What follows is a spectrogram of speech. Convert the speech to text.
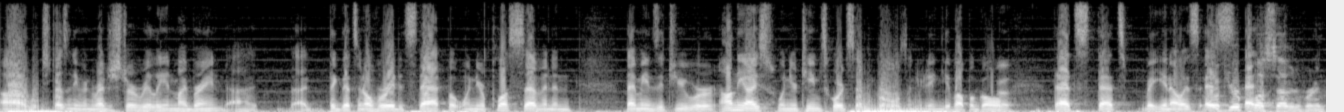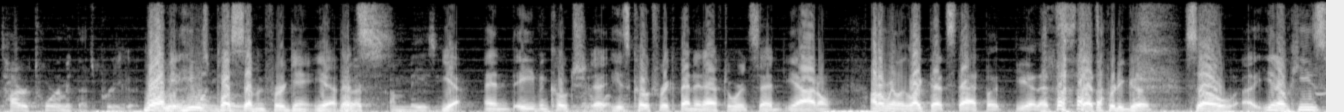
uh, which doesn't even register really in my brain. Uh, I think that's an overrated stat, but when you're plus seven, and that means that you were on the ice when your team scored seven goals and you didn't give up a goal. Yeah. That's that's you know as, Well, as if you're as- plus seven for an entire tournament, that's pretty good. well, I mean, he was plus game. seven for a game. Yeah, Yeah, that's, that's amazing. Yeah, and even coach, uh, his level. coach Rick Bennett afterwards said, "Yeah, I don't, I don't really like that stat, but yeah, that's that's pretty good." So uh, you know, he's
